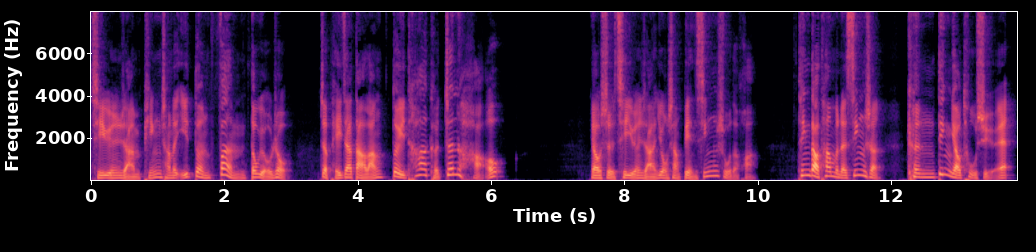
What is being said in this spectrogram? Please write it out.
齐云染平常的一顿饭都有肉，这裴家大郎对他可真好。要是齐云染用上变心术的话，听到他们的心声，肯定要吐血。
